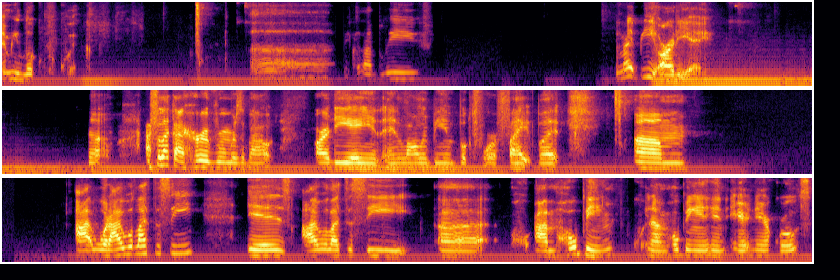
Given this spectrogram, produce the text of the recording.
Let me look real quick. Uh, because I believe it might be RDA. No, I feel like I heard rumors about RDA and, and Lawler being booked for a fight, but um, I what I would like to see is I would like to see. Uh, I'm hoping, and I'm hoping in, in air quotes,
